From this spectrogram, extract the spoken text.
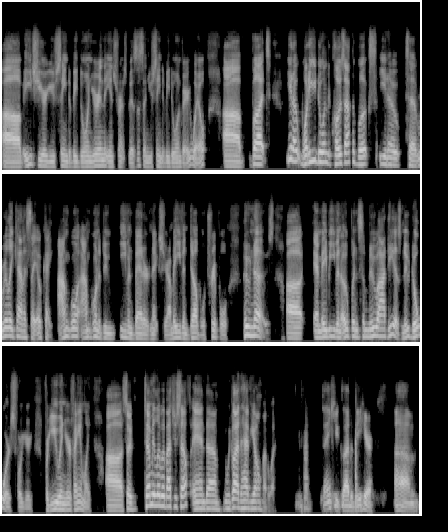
Uh, each year you seem to be doing you're in the insurance business and you seem to be doing very well. Uh, but you know what are you doing to close out the books you know to really kind of say okay i'm going i'm going to do even better next year. I may even double triple who knows? Uh, and maybe even open some new ideas new doors for your for you and your family. Uh, so tell me a little bit about yourself and um, we're glad to have you on by the way. Thank you. Glad to be here um,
